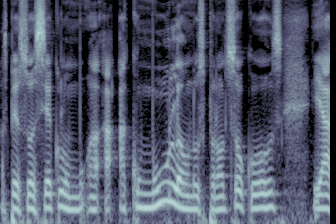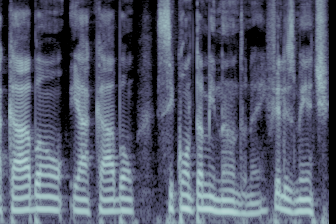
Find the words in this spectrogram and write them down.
as pessoas se acumulam nos prontos socorros e acabam e acabam se contaminando, né? Infelizmente,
